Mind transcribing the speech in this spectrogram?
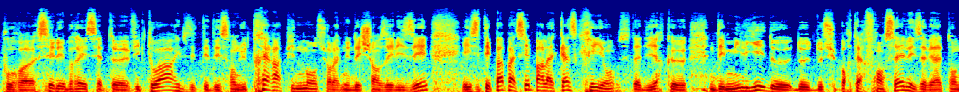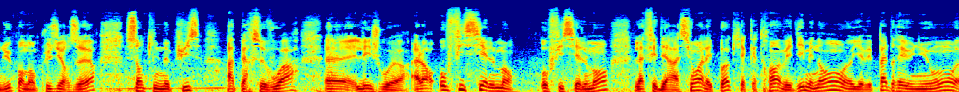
pour célébrer cette victoire. Ils étaient descendus très rapidement sur l'avenue des Champs-Élysées et ils n'étaient pas passés par la case Crillon, c'est-à-dire que des milliers de, de supporters français les avaient attendus pendant plusieurs heures sans qu'ils ne puissent apercevoir euh, les joueurs. Alors officiellement, officiellement, la fédération à l'époque, il y a quatre ans, avait dit mais non, il n'y avait pas de réunion.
